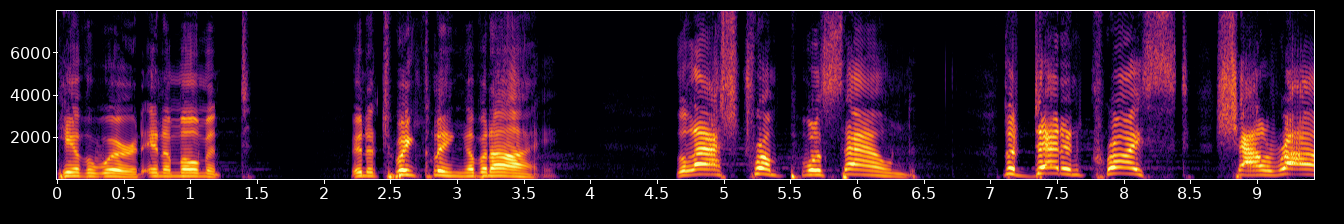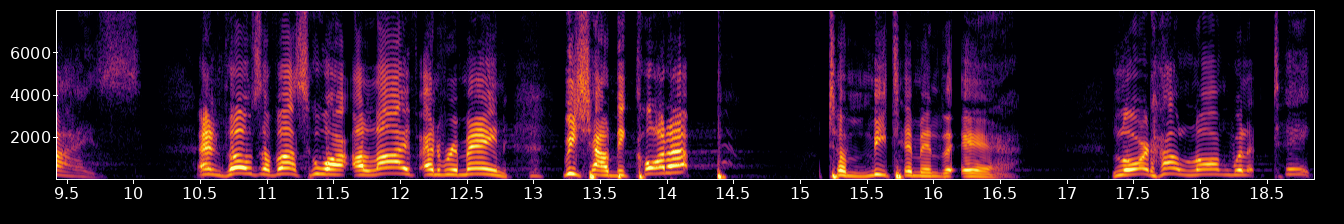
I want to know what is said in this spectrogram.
Hear the word in a moment, in a twinkling of an eye. The last trump will sound. The dead in Christ shall rise. And those of us who are alive and remain, we shall be caught up to meet him in the air. Lord, how long will it take?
